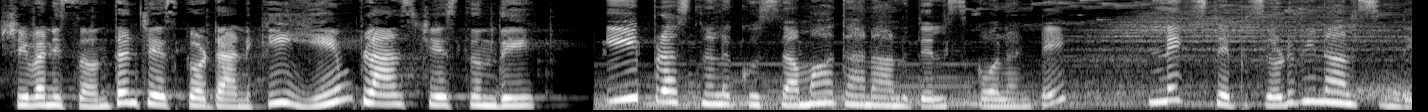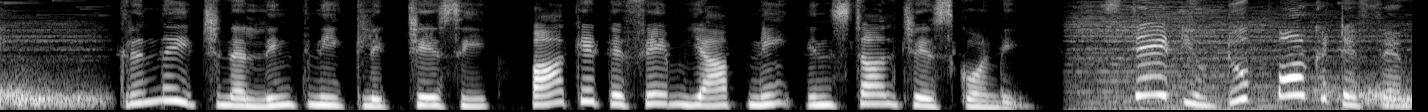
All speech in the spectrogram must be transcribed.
శివని సొంతం చేసుకోవటానికి ఏం ప్లాన్స్ చేస్తుంది? ఈ ప్రశ్నలకు సమాధానాలు తెలుసుకోవాలంటే నెక్స్ట్ ఎపిసోడ్ వినాల్సిందే. క్రింద ఇచ్చిన లింక్ని క్లిక్ చేసి పాకెట్ ఎఫ్ఎం యాప్ని ఇన్స్టాల్ చేసుకోండి. స్టేట్ యూన్ టు పాకెట్ ఎఫ్ఎం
